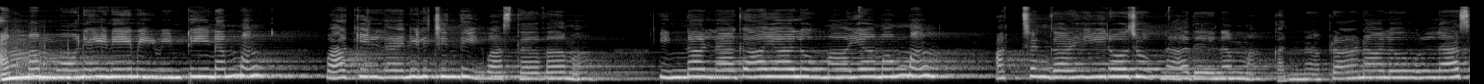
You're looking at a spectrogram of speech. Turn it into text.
అమ్మమ్మో నేనేమి వింటినమ్మా? వాకిళ్ళ నిలిచింది వాస్తవమా? ఇన్నాళ్ళ గాయాలు మాయమమ్మ? అచ్చంగా ఈరోజు నాదేనమ్మ? కన్న ప్రాణాలు ఉల్లాస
